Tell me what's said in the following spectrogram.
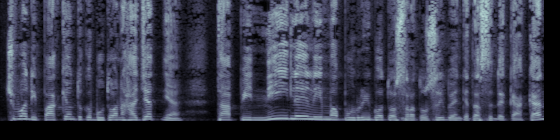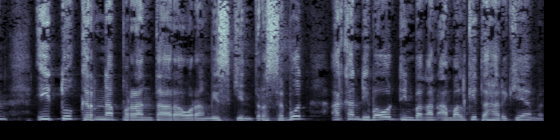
cuma dipakai untuk kebutuhan hajatnya. Tapi nilai 50 ribu atau 100 ribu yang kita sedekahkan itu karena perantara orang miskin tersebut akan dibawa timbangan amal kita hari kiamat.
